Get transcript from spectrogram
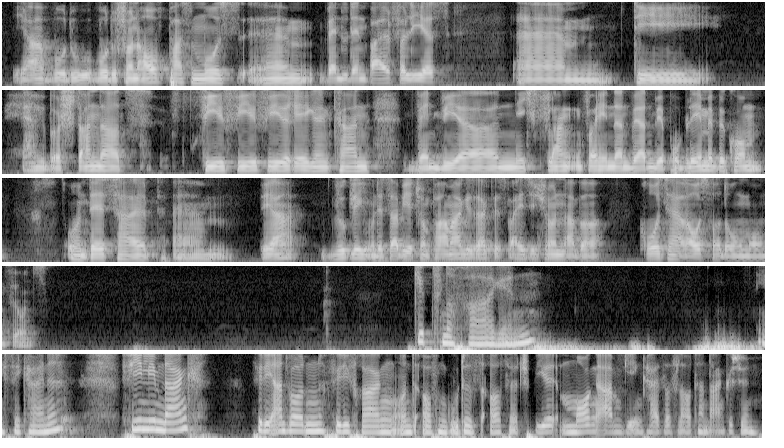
ja, wo du, wo du schon aufpassen musst, ähm, wenn du den Ball verlierst ähm, die ja, über Standards viel, viel, viel regeln kann. Wenn wir nicht Flanken verhindern, werden wir Probleme bekommen. Und deshalb, ähm, ja, wirklich, und das habe ich jetzt schon ein paar Mal gesagt, das weiß ich schon, aber große Herausforderung morgen für uns. Gibt es noch Fragen? Ich sehe keine. Vielen lieben Dank für die Antworten, für die Fragen und auf ein gutes Auswärtsspiel morgen Abend gegen Kaiserslautern. Dankeschön.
